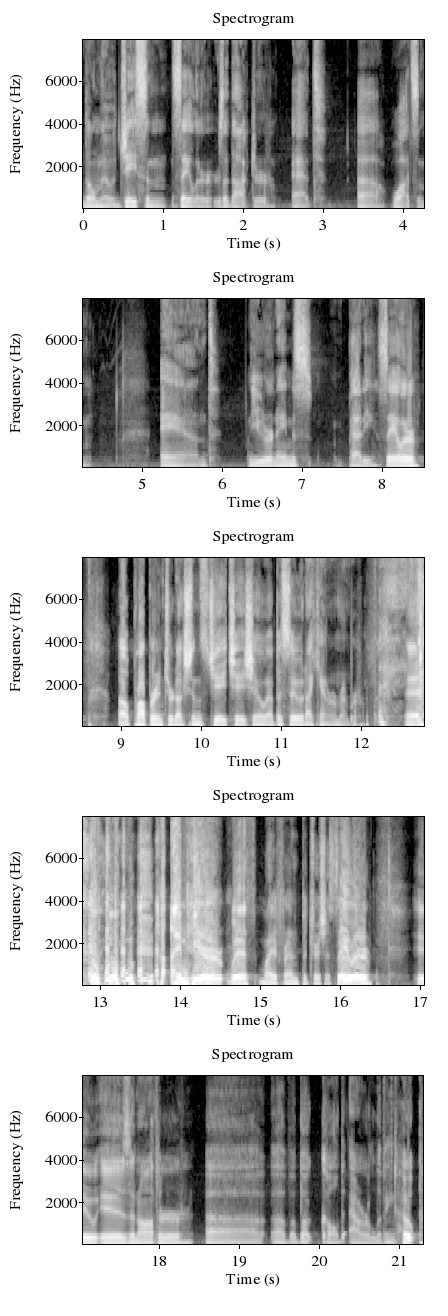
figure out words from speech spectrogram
don't know jason Sailor is a doctor at uh, watson. And your name is patty saylor uh, proper introductions jha show episode i can't remember i'm here with my friend patricia saylor who is an author uh, of a book called our living hope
